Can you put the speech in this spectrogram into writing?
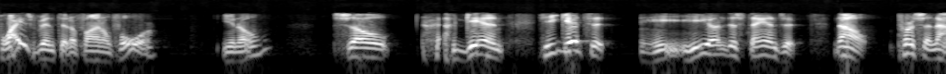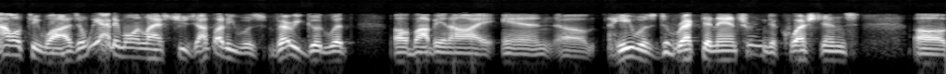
twice been to the Final Four. You know, so again, he gets it. He he understands it. Now, personality wise, and we had him on last Tuesday. I thought he was very good with uh, Bobby and I, and uh, he was direct in answering the questions. Uh,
